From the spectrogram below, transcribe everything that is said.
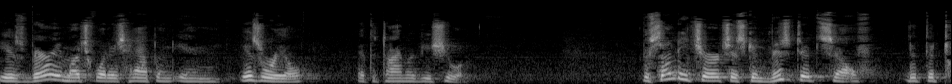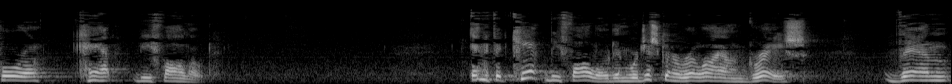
is very much what has happened in Israel at the time of Yeshua. The Sunday church has convinced itself that the Torah can't be followed. And if it can't be followed and we're just going to rely on grace, then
